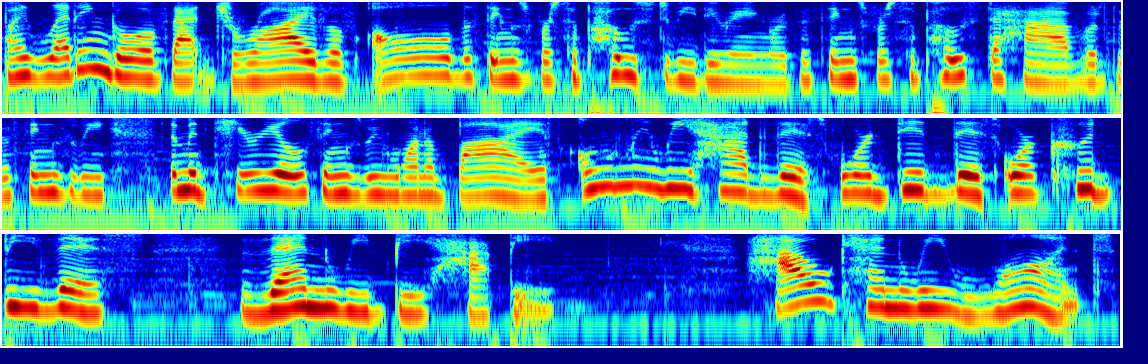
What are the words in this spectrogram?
by letting go of that drive of all the things we're supposed to be doing or the things we're supposed to have or the things we the material things we want to buy. If only we had this or did this or could be this then we'd be happy. How can we want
